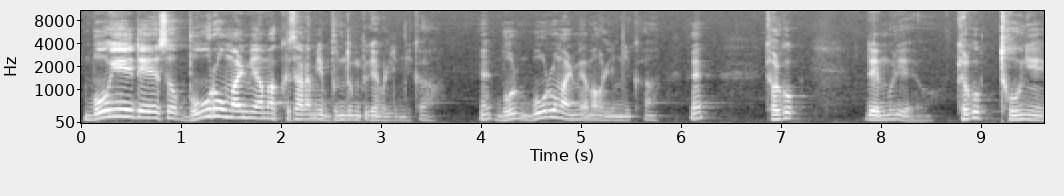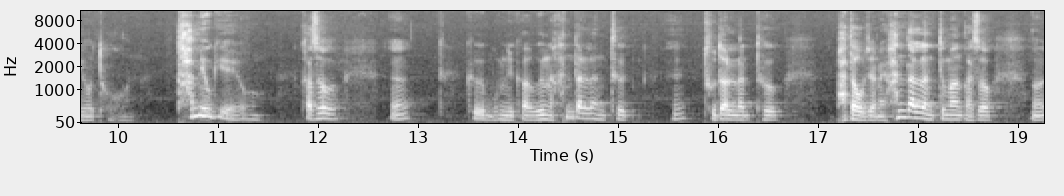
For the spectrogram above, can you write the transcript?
뭐에 대해서 뭐로 말미암아 그 사람이 문둥병에 걸립니까? 예? 뭐, 뭐로 말미암아 걸립니까? 예? 결국 뇌물이에요. 결국 돈이에요, 돈. 탐욕이에요. 가서 예? 그 뭡니까? 은 한 달란트, 예? 두 달란트 받아오잖아요. 한 달란트만 가서 어,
